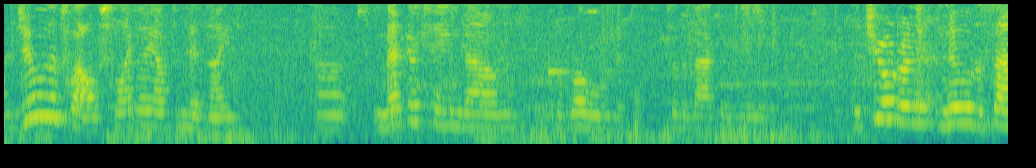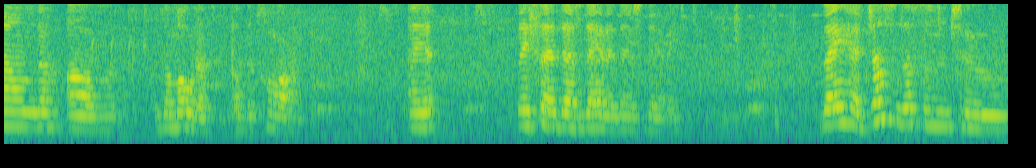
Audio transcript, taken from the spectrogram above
Uh, June the 12th, slightly after midnight, uh, Medgar came down the road to the back of you. The children knew the sound of the motor of the car. And they said, there's daddy, there's daddy. They had just listened to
